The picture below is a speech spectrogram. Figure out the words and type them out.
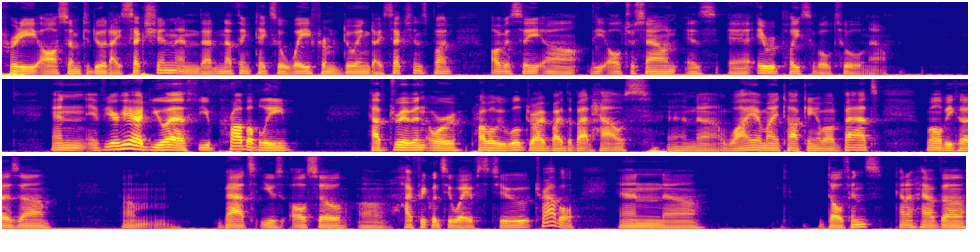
pretty awesome to do a dissection and that nothing takes away from doing dissections but obviously uh, the ultrasound is an irreplaceable tool now and if you're here at UF, you probably have driven or probably will drive by the bat house. And uh, why am I talking about bats? Well, because uh, um, bats use also uh, high frequency waves to travel. And uh, dolphins kind of have the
